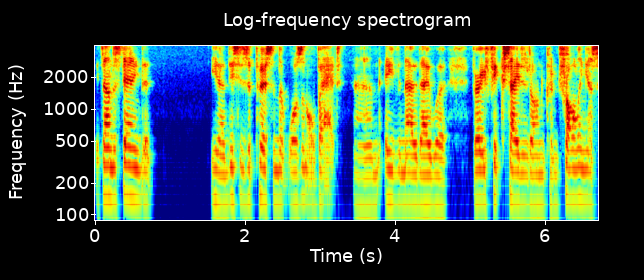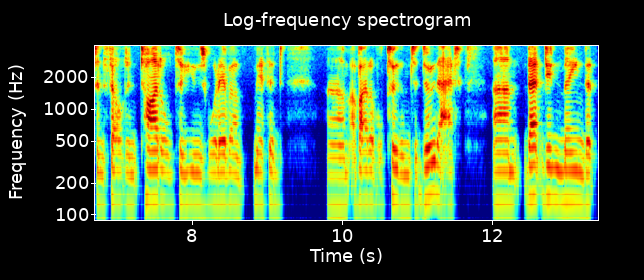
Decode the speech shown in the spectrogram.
it's understanding that you know, this is a person that wasn't all bad, um, even though they were very fixated on controlling us and felt entitled to use whatever method um, available to them to do that. Um, that didn't mean that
